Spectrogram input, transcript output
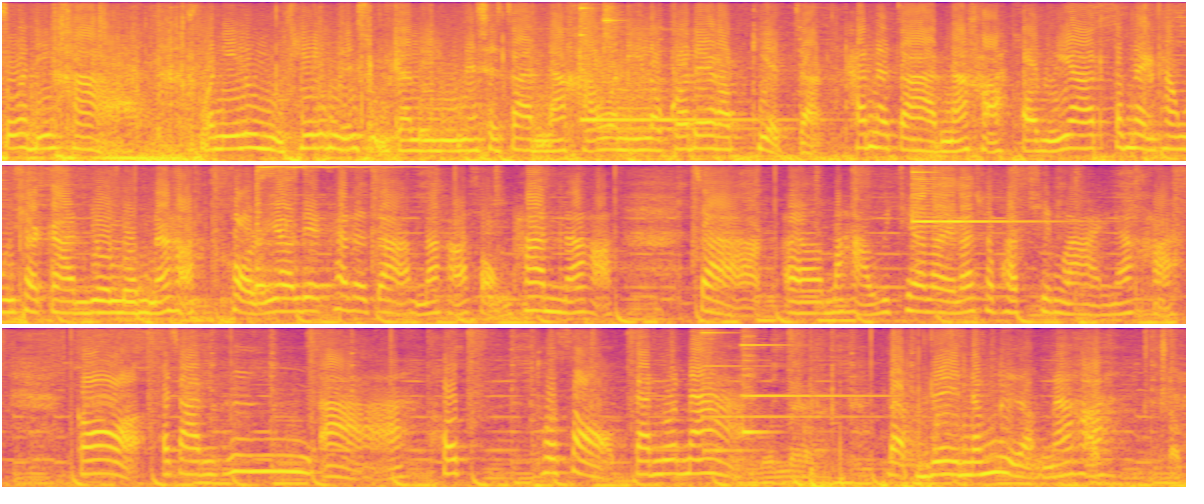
สวัสดีค่ะ วันนี้เราอยู่ที่โรงเรียนศูนย์การเรียนรู้ในชจันทร์นะคะ วันนี้เราก็ได้รับเกียรติจากท่านอาจารย์นะคะ ขออนุญาตตำแหน่งทางวิชาการโยนลงนะคะ ขออนุญาตเรียกท่านอาจารย์นะคะสองท่านนะคะ จากเอ่อมหาวิทยาลัยราชภัฏเชียงรายนะคะ ก็อาจารย์เพิ่งอ่าทดทดสอบการนวดหน้านวดหน้าแบบเดรนน้ำเหลืองนะคะ ครับ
